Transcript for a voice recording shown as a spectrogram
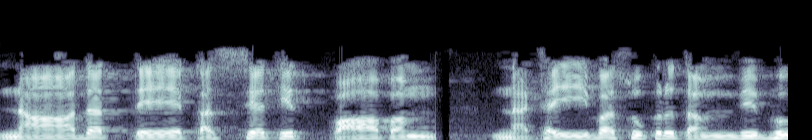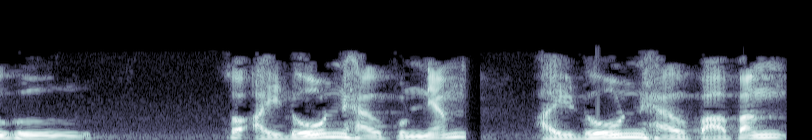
नादत्ते कस्यचित् पापम् न चैव सुकृतम् विभुः So I don't have punyam, I don't have papam.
